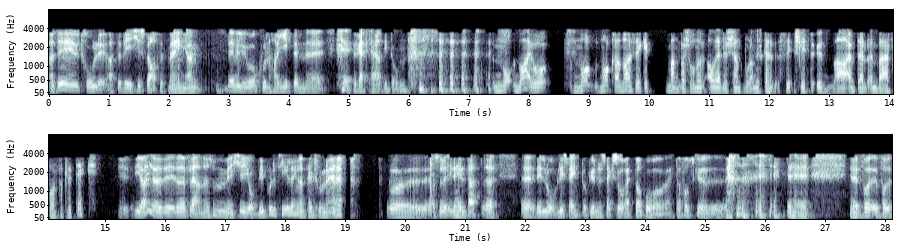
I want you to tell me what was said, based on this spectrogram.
Ja, Det er utrolig at de ikke startet med en gang. Det ville jo òg kunne ha gitt en uh, rettferdig dom. nå, nå, er jo nå, nå kan nå sikkert mange personer allerede skjønt hvordan de skal slippe unna eventuelt enhver form for kritikk. Ja, ja, det er flere som ikke jobber i politiet lenger, pensjonert. Og, altså, I det hele tatt uh, Det er lovlig seint å begynne seks år etterpå å etterforske. det, for, for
